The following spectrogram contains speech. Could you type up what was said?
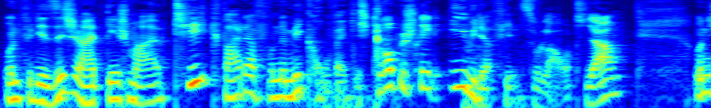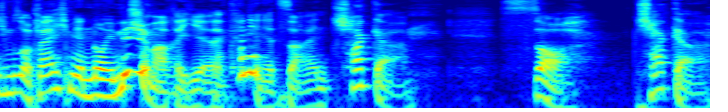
Und für die Sicherheit gehe ich mal einen Tick weiter von dem Mikro weg. Ich glaube, ich rede eh wieder viel zu laut, ja? Und ich muss auch gleich mir eine neue Mische machen hier. Kann ja nicht sein. Chaka. So, Chaka.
